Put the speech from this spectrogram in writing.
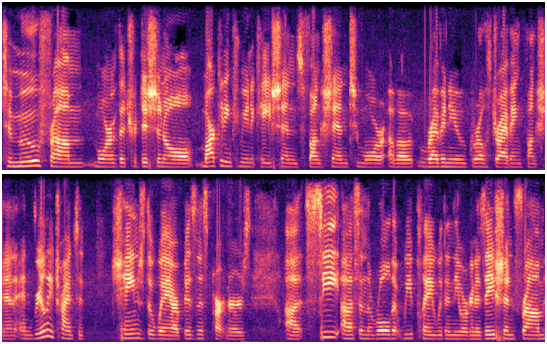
to move from more of the traditional marketing communications function to more of a revenue growth driving function and really trying to change the way our business partners uh, see us and the role that we play within the organization from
